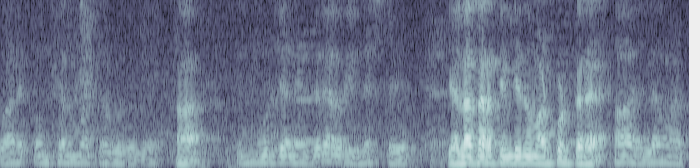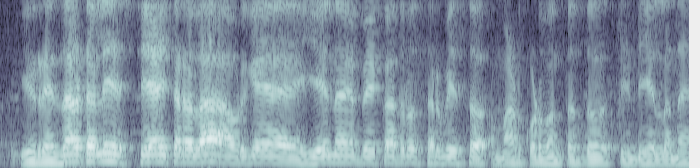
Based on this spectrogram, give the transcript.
ವಾರಕ್ಕೆ ಒಂದ್ಸಲ ಮಾತ್ರ ಬರೋದು. ಮೂರು ಜನ ಇದ್ದಾರೆ ಅವ್ರು ಇಲ್ಲೇ ಸ್ಟೇ ಇರ್ತಾರೆ. ಎಲ್ಲ ಥರ ತಿಂಡಿನೂ ಮಾಡ್ಕೊಡ್ತಾರೆ? ಹಾಂ ಎಲ್ಲ ಮಾಡ್ತೀವಿ. ಈ ರೆಸಾರ್ಟಲ್ಲಿ ಸ್ಟೇ ಆಯ್ತಾರಲ್ಲ ಅವ್ರಿಗೆ ಏನೇ ಬೇಕಾದರೂ ಸರ್ವಿಸ್ ಮಾಡಿಕೊಡುವಂಥದ್ದು ತಿಂಡಿ ಎಲ್ಲನೇ.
